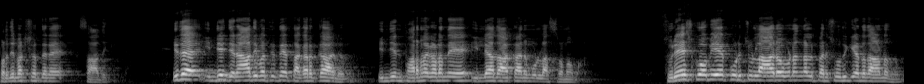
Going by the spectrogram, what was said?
പ്രതിപക്ഷത്തിന് സാധിക്കില്ല. ഇത് ഇന്ത്യൻ ജനാധിപത്യത്തെ തകർക്കാനും ഇന്ത്യൻ ഭരണഘടനയെ ഇല്ലാതാക്കാനുമുള്ള ശ്രമമാണ്. സുരേഷ് ഗോപിയെക്കുറിച്ചുള്ള ആരോപണങ്ങൾ പരിശോധിക്കേണ്ടതാണെന്നും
